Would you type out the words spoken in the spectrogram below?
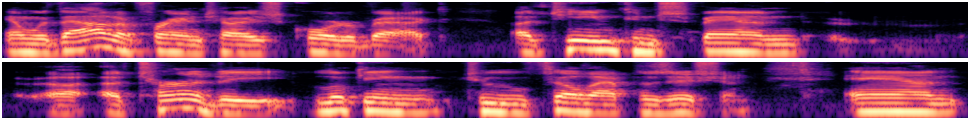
And without a franchise quarterback, a team can spend uh, eternity looking to fill that position. And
